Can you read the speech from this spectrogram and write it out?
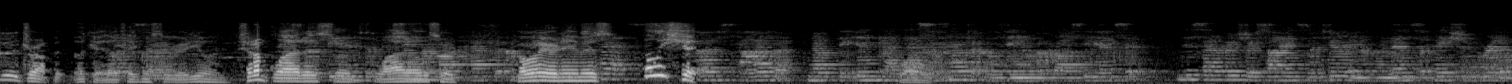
Yeah, drop it. Okay, that'll take us to radio and shut up Gladys or GLaDOS or however your name is. Holy shit! Wow. This aperture science material emancipation grid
